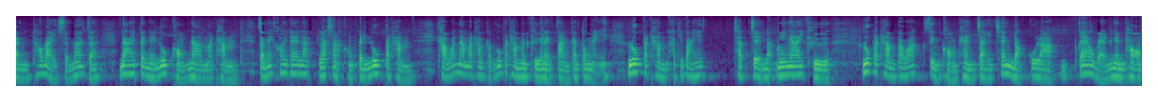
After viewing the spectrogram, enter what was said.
กันเท่าไหร่ ส่วนมากจะได้เป็นในรูปของนามธรรมจะไม่ค่อยได้ลักษณะของเป็นรูปประธรรมคำว่านามธรรมกับรูปประธรรมมันคืออะไรต่างกันตรงไหน รูปประธรรมอธิบายให้ชัดเจนแบบง่าย ๆ คือ รูปธรรมแปลว่าสิ่งของแทนใจ เช่น ดอกกุหลาบ แก้วแหวนเงินทอง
